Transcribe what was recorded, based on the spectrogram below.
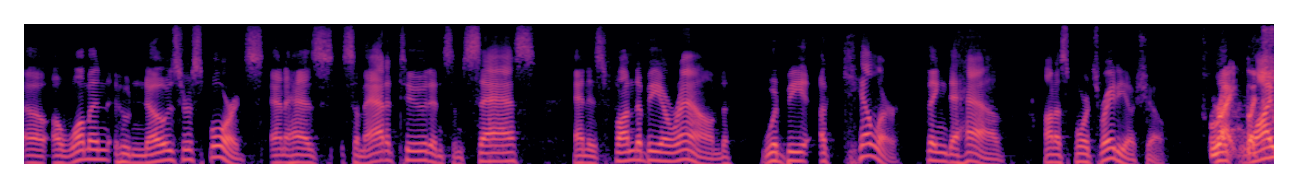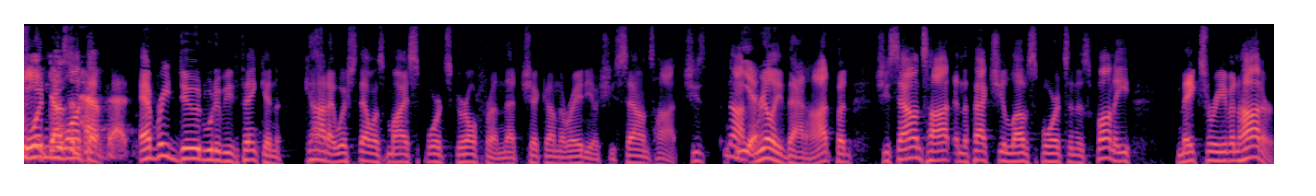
a a woman who knows her sports and has some attitude and some sass and is fun to be around would be a killer thing to have on a sports radio show. Right, Like, but why she wouldn't you doesn't want have that. Every dude would be thinking, "God, I wish that was my sports girlfriend. That chick on the radio. She sounds hot. She's not Yeah. really that hot, but she sounds hot, and the fact she loves sports and is funny makes her even hotter."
